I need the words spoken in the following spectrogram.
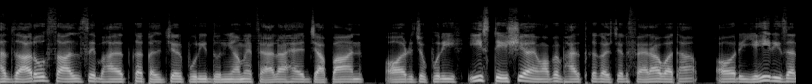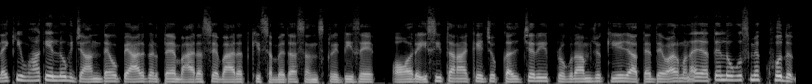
हज़ारों साल से भारत का कल्चर पूरी दुनिया में फैला है जापान और जो पूरी ईस्ट एशिया है, वहाँ पे भारत का कल्चर फैला हुआ था और यही रीज़न है कि वहाँ के लोग जानते हैं, वो प्यार करते हैं भारत से, भारत की सभ्यता, संस्कृति से और इसी तरह के जो कल्चरल प्रोग्राम जो किए जाते हैं, त्यौहार मनाए जाते हैं, लोग उसमें खुद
